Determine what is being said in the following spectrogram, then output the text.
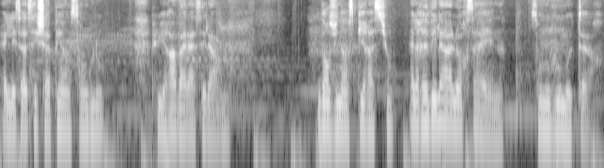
Elle laissa s'échapper un sanglot, puis ravala ses larmes. Dans une inspiration, elle révéla alors sa haine, son nouveau moteur,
